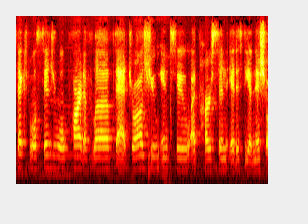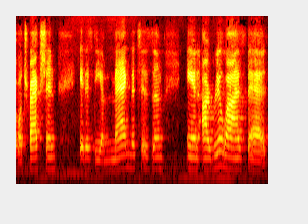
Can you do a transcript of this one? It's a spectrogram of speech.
sexual, sensual part of love that draws you into a person. It is the initial attraction, it is the magnetism. And I realized that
